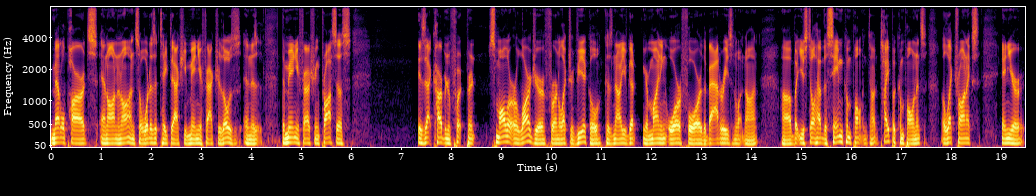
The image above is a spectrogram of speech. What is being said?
metal parts, and on and on. So, what does it take to actually manufacture those? And is the manufacturing process is that carbon footprint smaller or larger for an electric vehicle? Because now you've got your mining ore for the batteries and whatnot, uh, but you still have the same component type of components, electronics, in your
